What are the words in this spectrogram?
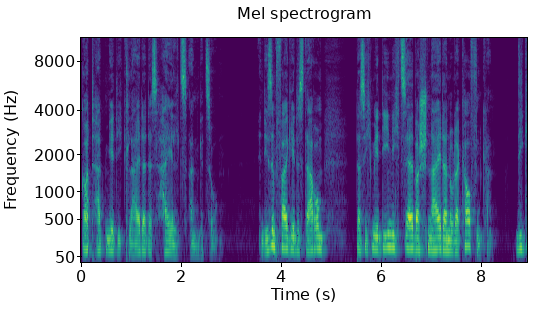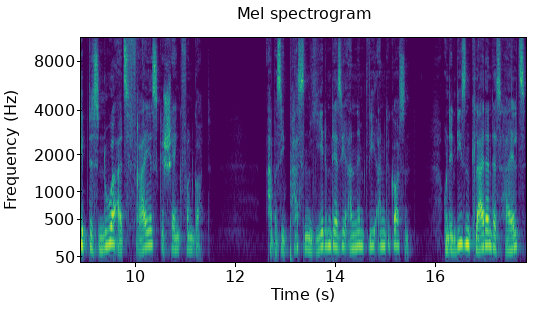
Gott hat mir die Kleider des Heils angezogen. In diesem Fall geht es darum, dass ich mir die nicht selber schneidern oder kaufen kann. Die gibt es nur als freies Geschenk von Gott. Aber sie passen jedem, der sie annimmt, wie angegossen. Und in diesen Kleidern des Heils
